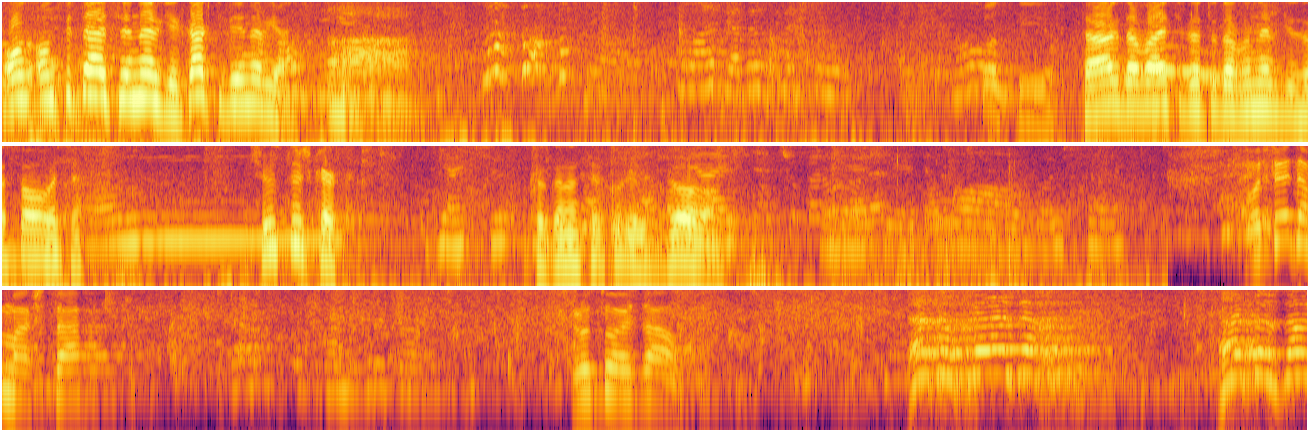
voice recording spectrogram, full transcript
он, он питается энергией. Как тебе энергия? Класс, я тоже хочу. Так, давай тебя туда в энергию засовывайся. Чувствуешь, как? Я чувствую. Как она циркулирует? Здорово. Вот это масштаб. Крутой зал. Это второй зал. Это зал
